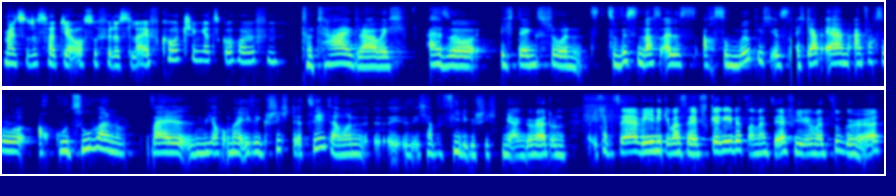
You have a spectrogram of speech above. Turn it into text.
Meinst du, das hat dir auch so für das Live-Coaching jetzt geholfen? Total, glaube ich. Also ich denke schon, zu wissen, was alles auch so möglich ist. Ich glaube, eher einfach so auch gut zuhören, weil mich auch immer ihre Geschichte erzählt haben. Und äh, ich habe viele Geschichten mir angehört und ich habe sehr wenig immer selbst geredet, sondern sehr viel immer zugehört.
